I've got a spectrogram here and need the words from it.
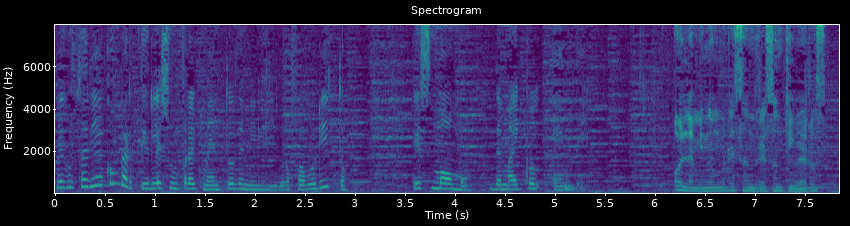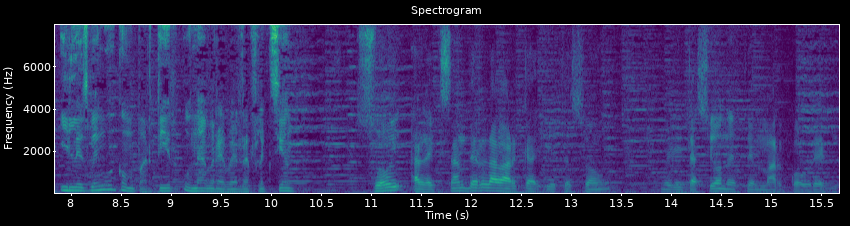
Me gustaría compartirles un fragmento de mi libro favorito. Es Momo, de Michael Ende. Hola, mi nombre es Andrés Ontiveros y les vengo a compartir una breve reflexión. Soy Alexander Labarca y estas son meditaciones de Marco Aurelio.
